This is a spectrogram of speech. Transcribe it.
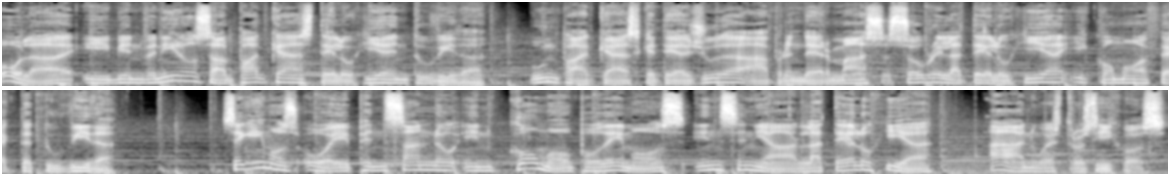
Hola y bienvenidos al podcast Teología en tu vida, un podcast que te ayuda a aprender más sobre la teología y cómo afecta tu vida. Seguimos hoy pensando en cómo podemos enseñar la teología a nuestros hijos.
